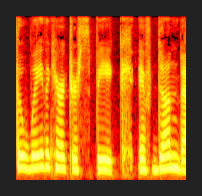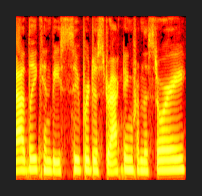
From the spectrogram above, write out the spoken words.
The way the characters speak, if done badly, can be super distracting from the story.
